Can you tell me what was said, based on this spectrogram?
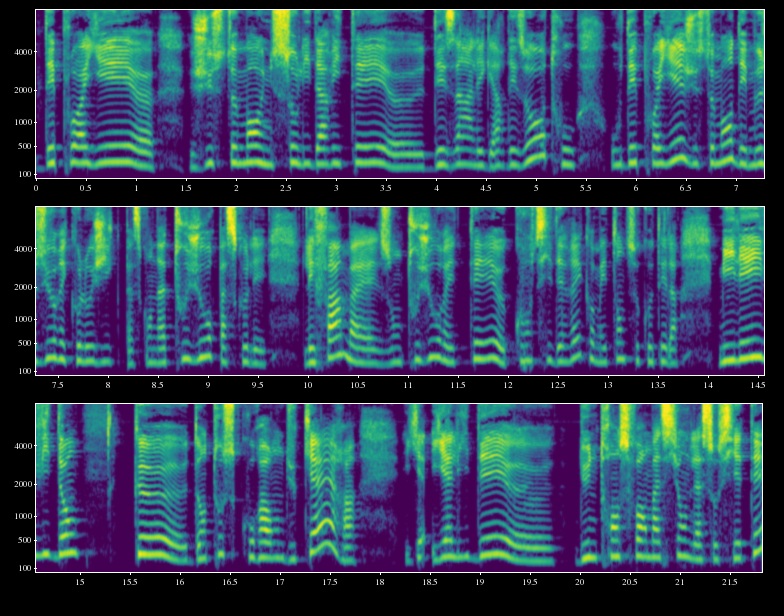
déployer justement une solidarité des uns à l'égard des autres ou, déployer justement des mesures écologiques. Parce qu'on a toujours, parce que les, les femmes, elles ont toujours été considérées comme étant de ce côté-là. Mais il est évident que dans tout ce courant du Caire, il y a, l'idée euh, d'une transformation de la société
